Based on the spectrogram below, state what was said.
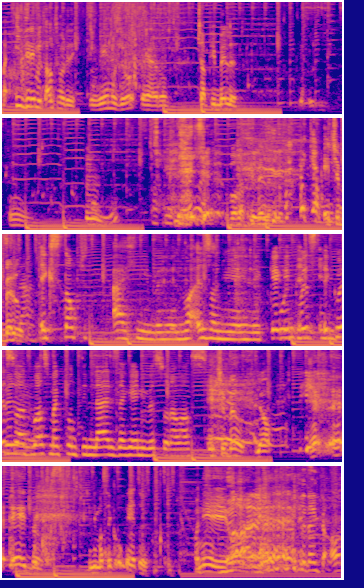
Maar iedereen moet antwoorden. Nog één zo, dan ga je rond. Chap je billen. Eet je billen. Ik snap het echt niet bij hen. Wat is dat nu eigenlijk? Kijk, ik wist, ik wist wat het was, maar ik vond het hilarisch dat jij niet wist wat dat was. Eet je bil. Ja. Hij eet bil. Niemand zegt opeten. Maar nee, ah, Je denkt, oh,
